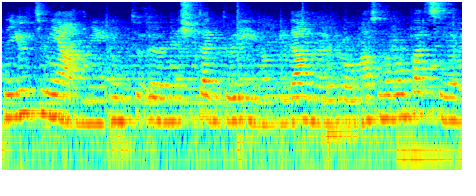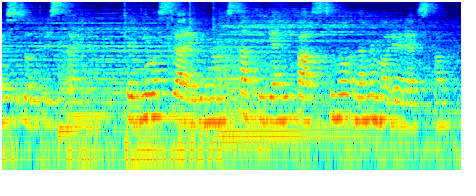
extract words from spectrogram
Negli ultimi anni, eh, nelle città di Torino, Milano e Roma, sono comparsi nuovi Stolperstein, per dimostrare che nonostante gli anni passino, la memoria resta.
